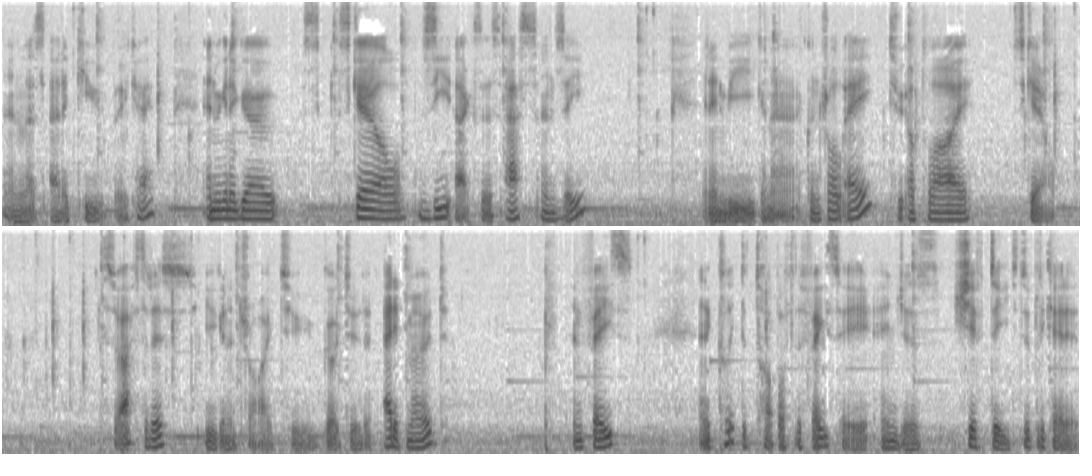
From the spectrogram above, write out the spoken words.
and let's add a cube okay? And we're gonna go scale Z axis S and Z. And then we gonna control A to apply scale. So after this you're gonna try to go to the edit mode and face and click the top of the face here and just shift D to duplicate it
